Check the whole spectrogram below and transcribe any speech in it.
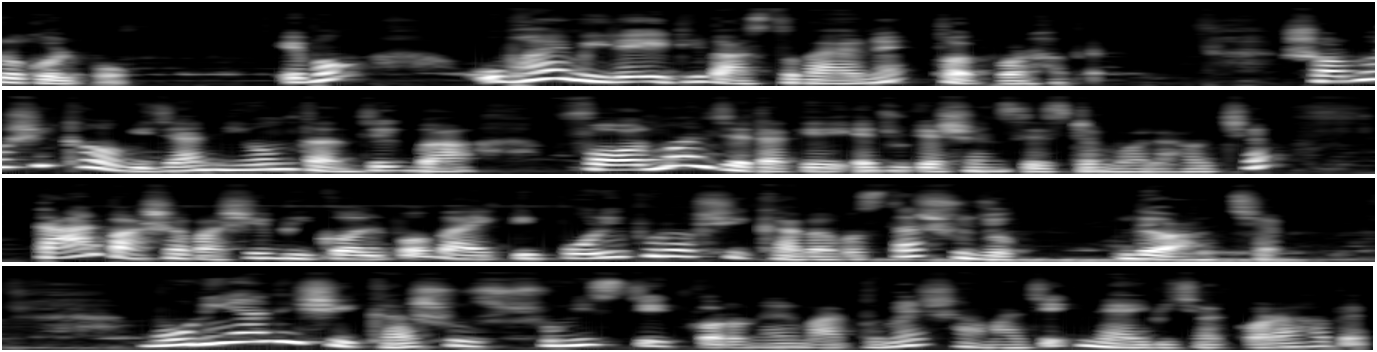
প্রকল্প। এবং উভয় মিলে এটি বাস্তবায়নে তৎপর হবে। সর্বশিক্ষা অভিযান নিয়মতান্ত্রিক বা ফর্মাল যেটাকে এডুকেশন সিস্টেম বলা হচ্ছে, তার পাশাপাশি বিকল্প বা একটি পরিপূরক শিক্ষা ব্যবস্থার সুযোগ দেওয়া হচ্ছে। বুনিয়াদী শিক্ষা সুনিশ্চিতকরণের মাধ্যমে সামাজিক ন্যায় বিচার করা হবে।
